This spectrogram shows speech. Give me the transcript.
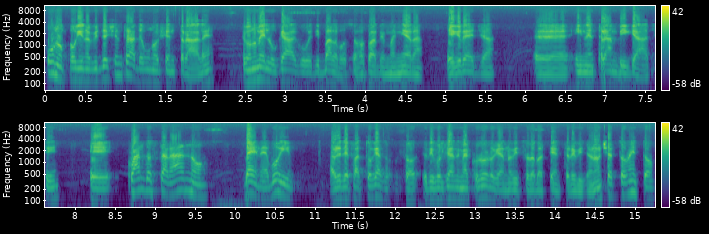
uno un pochino più decentrato e uno centrale. Secondo me Lukaku e Di Bala possono farlo in maniera egregia eh, in entrambi i casi. E quando staranno? Bene, voi avrete fatto caso, sto rivolgendomi a coloro che hanno visto la partita in televisione, a un certo momento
